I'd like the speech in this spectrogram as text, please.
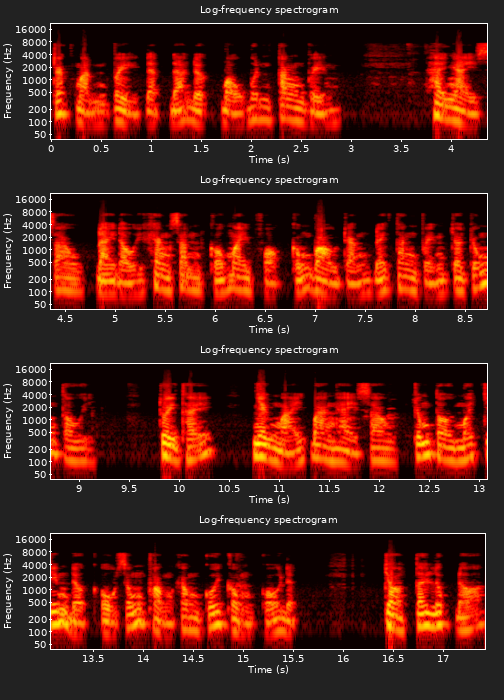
rất mạnh vì địch đã được bộ binh tăng viện. Hai ngày sau, đại đội khăn xanh của Mayford cũng vào trận để tăng viện cho chúng tôi. Tuy thế, nhưng mãi ba ngày sau, chúng tôi mới chiếm được ụ súng phòng không cuối cùng của địch. Cho tới lúc đó,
